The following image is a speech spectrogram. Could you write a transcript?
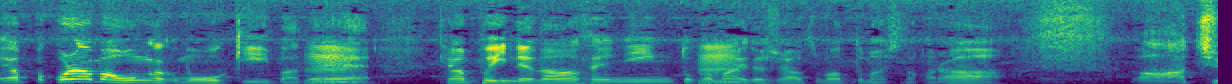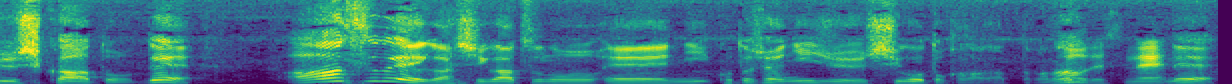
やっぱこれはまあ音楽も大きい場で、うん。キャンプインで7000人とか毎年集まってましたから、ああ中止かと。でアースデーが4月の、えーに今年は24、5とかだったかな。そうですね。で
